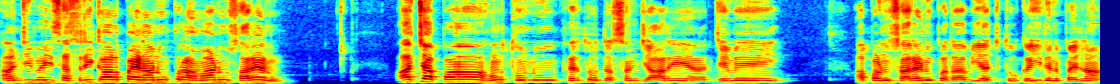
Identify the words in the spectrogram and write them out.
ਹਾਂਜੀ ਬਾਈ, ਸਤਿ ਸ੍ਰੀ ਅਕਾਲ ਭੈਣਾਂ ਨੂੰ, ਭਰਾਵਾਂ ਨੂੰ, ਸਾਰਿਆਂ ਨੂੰ। ਅੱਜ ਆਪਾਂ ਹੁਣ ਤੁਹਾਨੂੰ ਫਿਰ ਤੋਂ ਦੱਸਣ ਜਾ ਰਹੇ ਹਾਂ, ਜਿਵੇਂ ਆਪਾਂ ਨੂੰ ਸਾਰਿਆਂ ਨੂੰ ਪਤਾ ਵੀ ਅੱਜ ਤੋਂ ਕਈ ਦਿਨ ਪਹਿਲਾਂ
